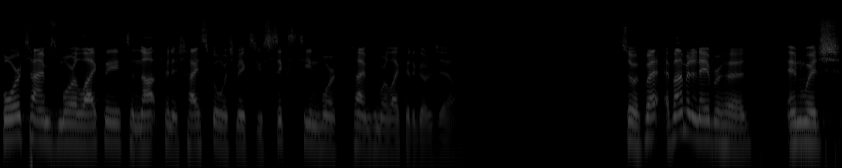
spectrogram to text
four times more likely to not finish high school, which makes you 16 more times more likely to go to jail. So if, I, if I'm in a neighborhood in which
